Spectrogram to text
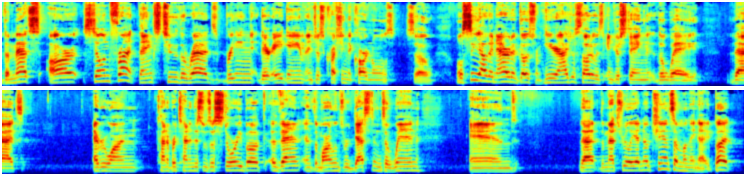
the Mets are still in front thanks to the Reds bringing their A game and just crushing the Cardinals. So we'll see how the narrative goes from here. I just thought it was interesting the way that everyone kind of pretended this was a storybook event and the Marlins were destined to win and that the Mets really had no chance on Monday night. But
